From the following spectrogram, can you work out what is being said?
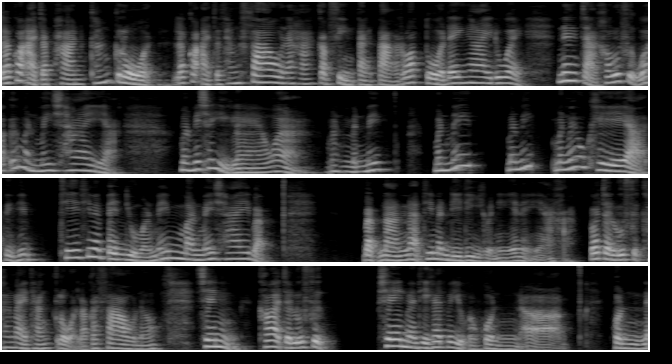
ล้วก็อาจจะพานทั้งโกรธ แล้วก็อาจจะทั้งเศร้านะคะ กับสิ่งต่างๆ รอบตัวได้ง่ายด้วย เนื่องจากเขารู้สึกว่าเออมันไม่ใช่อะ มันไม่ใช่อีกแล้วอะ มันมันไม่มันไม่มันไม่มันไม่โอเคอะสิ่งที่ที่ที่มันเป็นอยู่มันไม่มันไม่ใช่แบบ แบบนั้นน่ะ ที่มันดีๆกว่านี้อะไรอย่างเงี้ยค่ะ ก็จะรู้สึกข้างในทั้งโกรธแล้วก็เศร้าเนาะเช่นเขาอาจจะรู้สึก เช่นบางทีเขาจะไปอยู่กับคนเอ่อ คนใน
